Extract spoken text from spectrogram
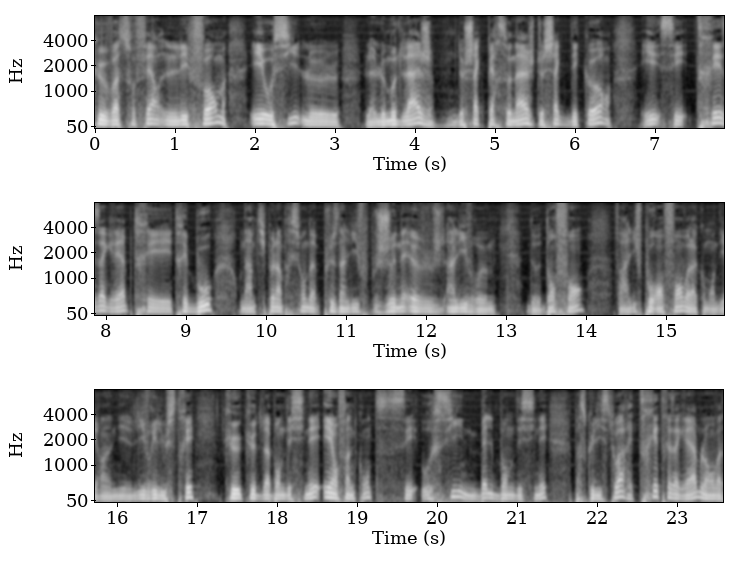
que va se faire les formes et aussi le, le, modelage de chaque personnage, de chaque décor. Et c'est très agréable, très, très beau. On a un petit peu l'impression d'un plus d'un livre jeune, euh, un livre euh, de- d'enfant, enfin un livre pour enfants, voilà comment dire, un livre illustré, que, que de la bande dessinée. Et en fin de compte, c'est aussi une belle bande dessinée parce que l'histoire est très très agréable. On va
